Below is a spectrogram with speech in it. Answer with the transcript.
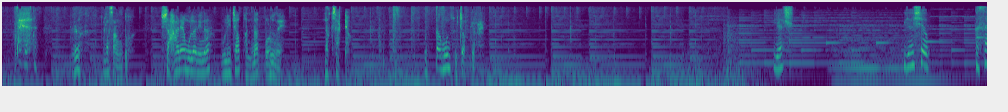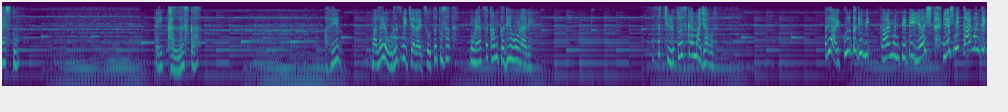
तुला सांगतो, शहाण्या मुलांनी ना मुलीच्या फंदात पडू नये. लक्षात ठेव. स्विच ऑफ़ केलाय. यश? यश, कसा आहेस तू? काही खाल्लंस का? अरे, मला एवढंच विचारायचं होतं. तुझं पुण्याचं काम कधी होणार आहे? चिडतोयस काय माझ्यावर? अरे ऐकून तर घे मी. काय म्हणते ते? यश? यश मी काय म्हणते?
